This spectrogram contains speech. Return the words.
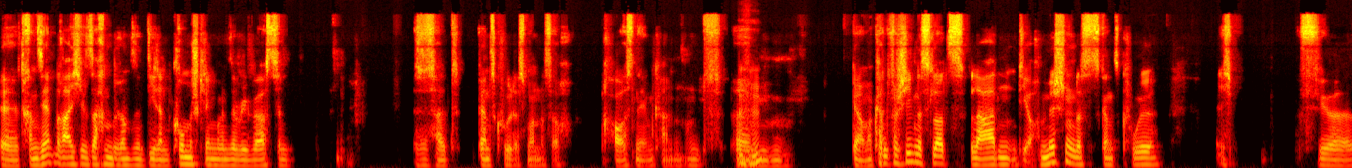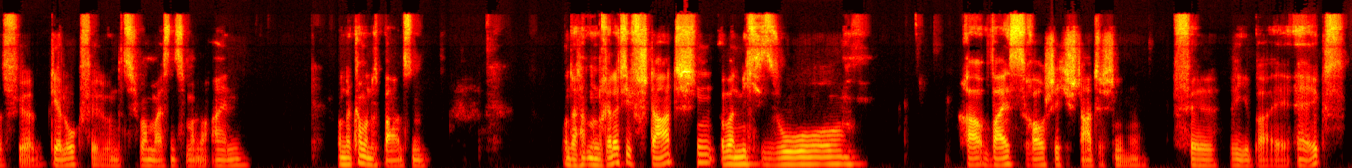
äh, transientenreiche Sachen drin sind, die dann komisch klingen, wenn sie reversed sind, ist es halt ganz cool, dass man das auch rausnehmen kann. Und mhm. ähm, genau, man kann verschiedene Slots laden, die auch mischen, das ist ganz cool. Ich für, für Dialogfilme und ich war meistens immer nur einen. Und dann kann man das bouncen. Und dann hat man einen relativ statischen, aber nicht so ra weiß-rauschig statischen Fill wie bei RX.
